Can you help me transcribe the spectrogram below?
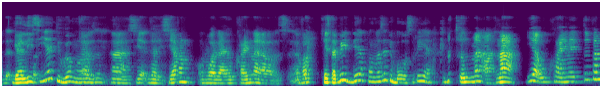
Da- Galicia juga nggak Gal- langsung. Ah, Galicia, Galicia kan wilayah Ukraina kalau apa? ya, tapi dia kalau nggak salah di bawah Austria. Betul, memang. Nah, ya Ukraina itu kan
